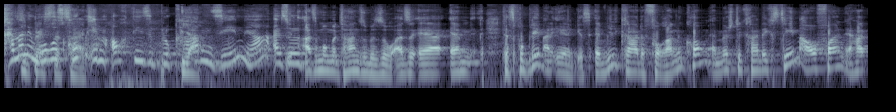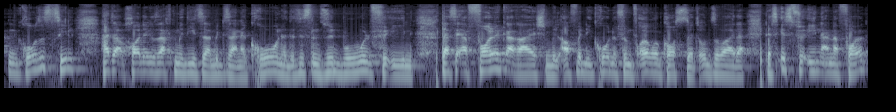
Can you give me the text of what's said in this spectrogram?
Kann man im Horoskop Zeit. eben auch diese Blockaden Ja. sehen? Ja, also, Also momentan sowieso. Also er, ähm, das Problem an Erik ist, er will gerade vorankommen, er möchte gerade extrem auffallen, er hat ein großes Ziel, hat er auch heute gesagt mit, dieser, mit seiner Krone, das ist ein Symbol für ihn, dass er Erfolg erreichen will, auch wenn die Krone 5 Euro kostet und so weiter. Das ist für ihn ein Erfolg.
